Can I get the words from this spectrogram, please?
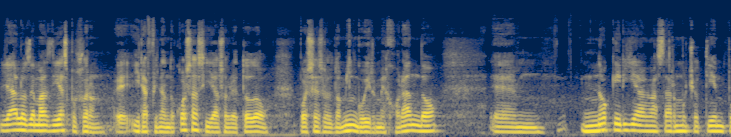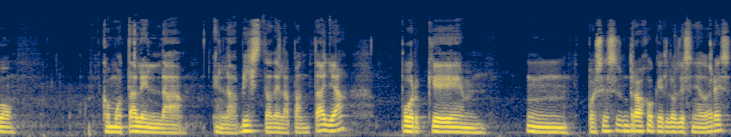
Ya los demás días pues fueron eh, ir afinando cosas y ya sobre todo pues eso el domingo ir mejorando. Em, no quería gastar mucho tiempo como tal en la en la vista de la pantalla porque mm, pues ese es un trabajo que los diseñadores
